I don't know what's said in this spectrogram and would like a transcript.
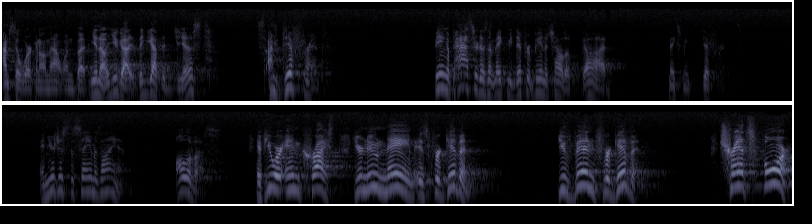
I'm still working on that one, but you know, you got, you got the gist. I'm different. Being a pastor doesn't make me different. Being a child of God makes me different. And you're just the same as I am. All of us. If you are in Christ, your new name is forgiven. You've been forgiven, transformed.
